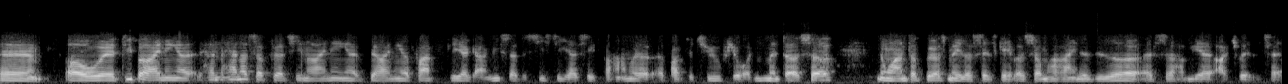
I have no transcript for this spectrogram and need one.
Øh, og øh, de beregninger, han, han har så ført sine regninger, beregninger frem flere gange, så det sidste, jeg har set fra ham, er frem til 2014, men der er så nogle andre børsmalerselskaber, som har regnet videre, altså har mere aktuelle tal.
